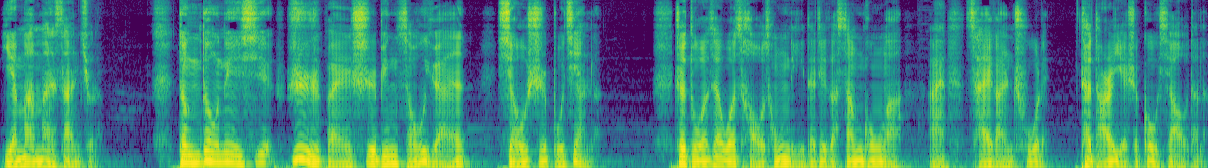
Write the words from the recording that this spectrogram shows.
也慢慢散去了。等到那些日本士兵走远，消失不见了，这躲在我草丛里的这个三公啊，哎，才敢出来。他胆儿也是够小的了。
